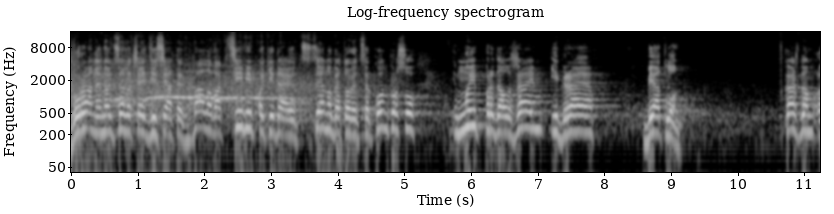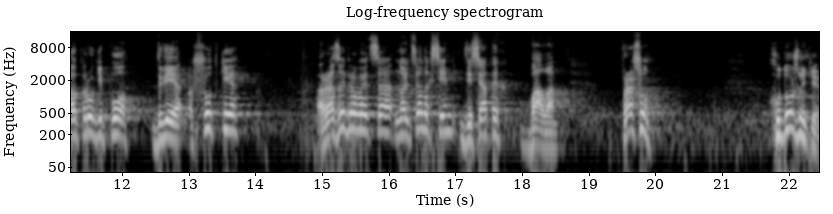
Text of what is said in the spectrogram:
Гураны 0,6 балла в активе покидают сцену, готовятся к конкурсу. Мы продолжаем, играя биатлон. В каждом э, круге по две шутки. Разыгрывается 0,7 балла. Прошу. Художники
